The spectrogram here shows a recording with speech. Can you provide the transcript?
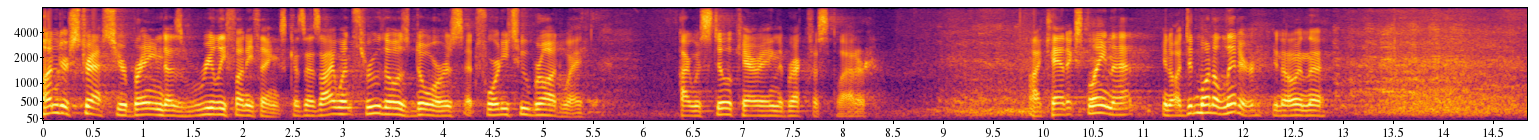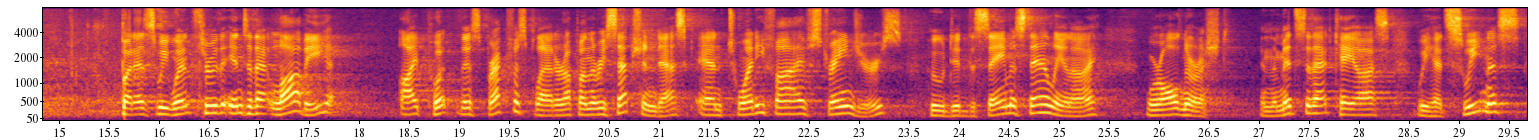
Under stress, your brain does really funny things, because as I went through those doors at 42 Broadway, I was still carrying the breakfast platter. I can't explain that. You know, I didn't want to litter, you know, in the. but as we went through the, into that lobby, I put this breakfast platter up on the reception desk, and 25 strangers who did the same as Stanley and I were all nourished. In the midst of that chaos, we had sweetness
